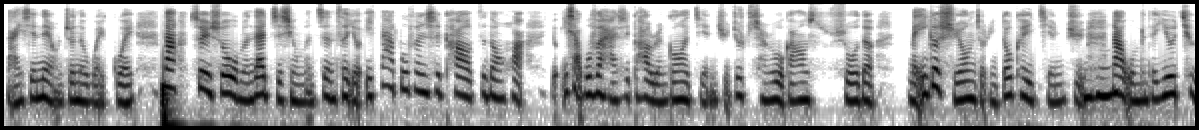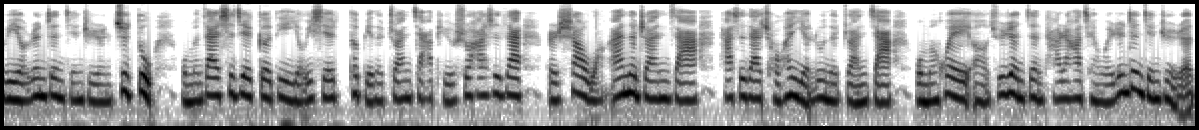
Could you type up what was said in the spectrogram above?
哪一些内容真的违规。那所以说我们在执行我们政策，有一大部分是靠自动化，有一小部分还是靠人工的检举。就诚如我刚刚说的。每一个使用者，你都可以检举。嗯、那我们的 YouTube 也有认证检举人制度。我们在世界各地有一些特别的专家，比如说他是在儿少网安的专家，他是在仇恨言论的专家，我们会呃去认证他，让他成为认证检举人。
